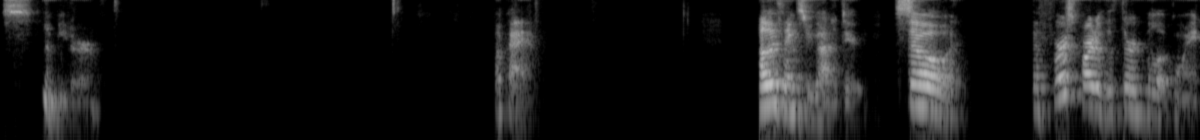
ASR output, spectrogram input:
Centimeter. Okay. Other things we gotta do. So the first part of the third bullet point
